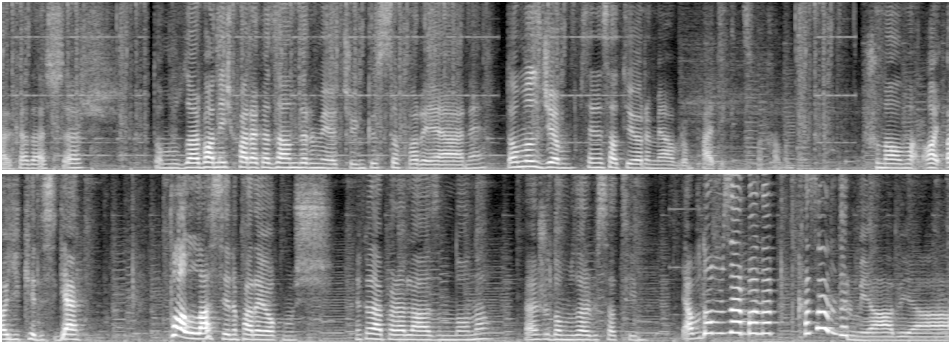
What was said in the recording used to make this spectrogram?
Arkadaşlar. Domuzlar bana hiç para kazandırmıyor çünkü sıfır yani. Domuzcum seni satıyorum yavrum. Hadi git bakalım. Şunu alma. Ay, ayı kedisi gel. Allah seni para yokmuş. Ne kadar para lazımdı ona? Ben şu domuzları bir satayım. Ya bu domuzlar bana kazandırmıyor abi ya.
